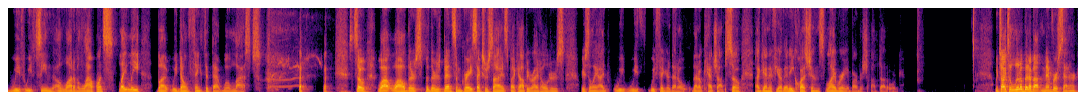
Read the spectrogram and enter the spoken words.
we've we've seen a lot of allowance lately, but we don't think that that will last so while while there's but there's been some grace exercised by copyright holders recently i we we we figured that'll that'll catch up. So again if you have any questions library at barbershop.org we talked a little bit about member center.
